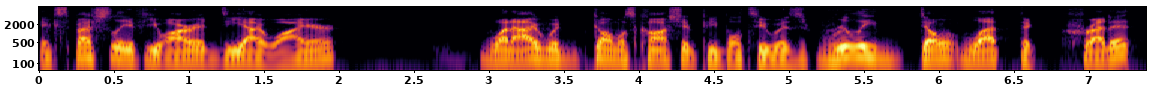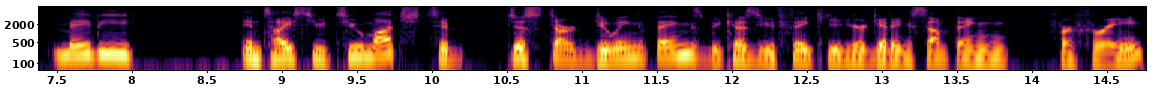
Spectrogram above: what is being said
especially if you are a DIYer. What I would almost caution people to is really don't let the credit maybe entice you too much to just start doing things because you think you're getting something for free.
